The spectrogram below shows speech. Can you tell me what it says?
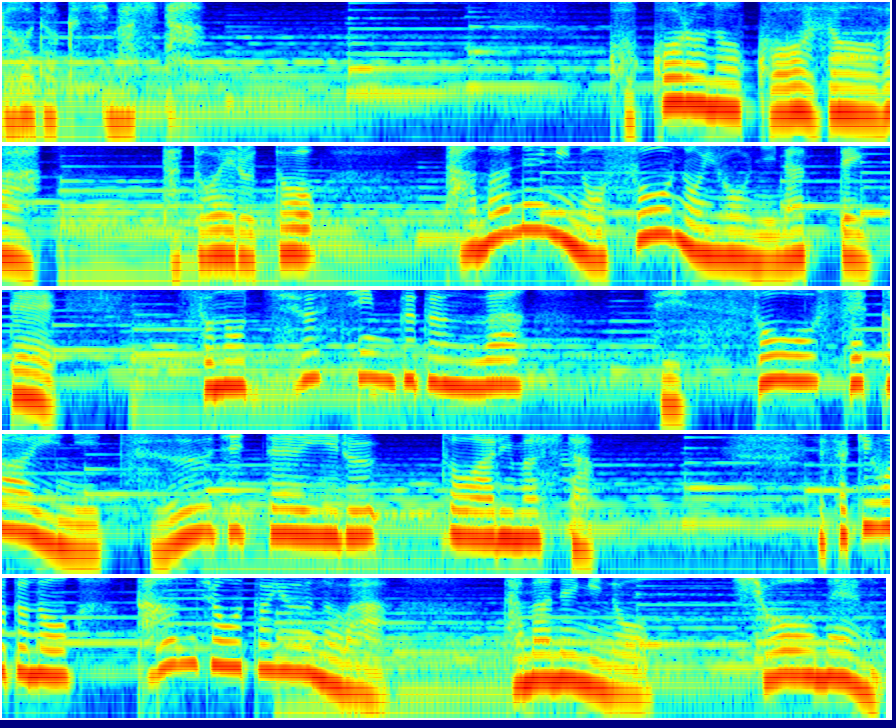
朗読しました。心の構造は例えると玉ねぎの層のようになっていてその中心部分は実相世界に通じているとありました。先ほどの感情というのは玉ねぎの表面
